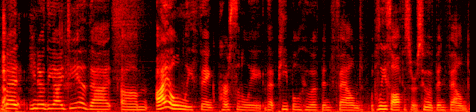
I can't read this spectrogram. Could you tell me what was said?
but you know, the idea that um, I only think personally that people who have been found, police officers who have been found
